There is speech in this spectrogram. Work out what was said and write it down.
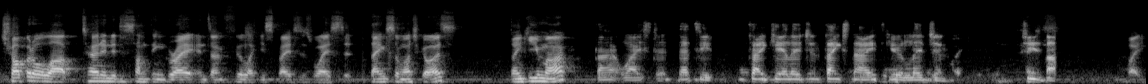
Chop it all up, turn it into something great, and don't feel like your space is wasted. Thanks so much, guys. Thank you, Mark. Don't waste it. That's it. Take care, legend. Thanks, Nate. You're a legend. Cheers, mate. Bye.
